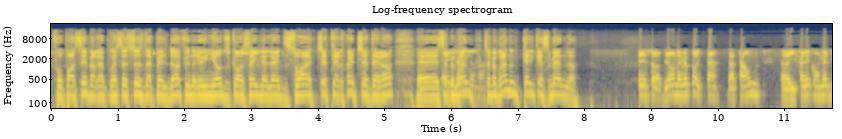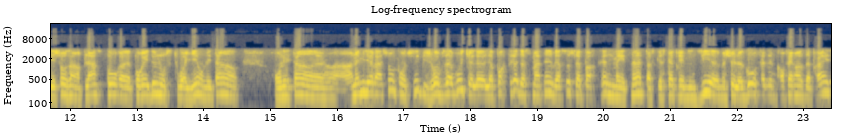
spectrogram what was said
faut passer par un processus d'appel d'offres, une réunion du conseil le lundi soir, etc., etc. ça peut prendre, ça peut prendre une, quelques semaines là. C'est ça. Là, on n'avait pas le temps d'attendre. il fallait qu'on mette des choses en place pour pour aider nos citoyens. On était en, on est en, amélioration continue. Puis je vais vous avouer que le, portrait de ce matin versus le portrait de maintenant, parce que cet après-midi, euh, M. Legault a fait une conférence de presse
